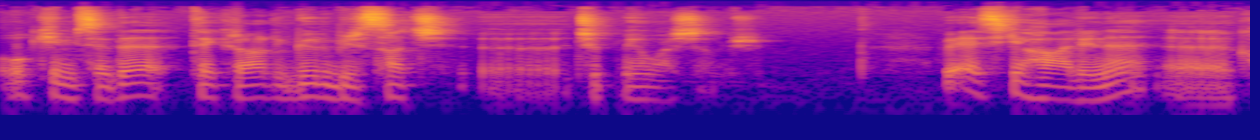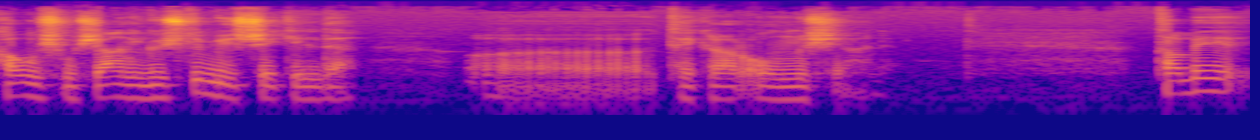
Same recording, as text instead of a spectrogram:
o kimse de tekrar gür bir saç e, çıkmaya başlamış. Ve eski haline e, kavuşmuş yani güçlü bir şekilde e, tekrar olmuş yani. Tabi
